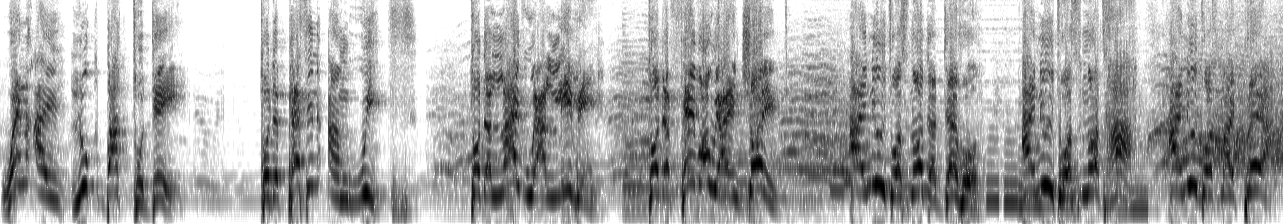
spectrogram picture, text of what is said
when I look back today to the person I'm with, to the life we are living, to the favor we are enjoying. I knew it was not the devil. I knew it was not her. I knew it was my prayer.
